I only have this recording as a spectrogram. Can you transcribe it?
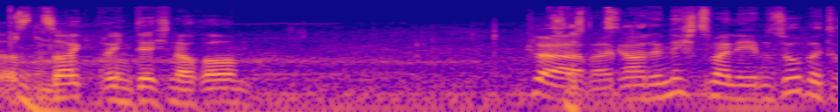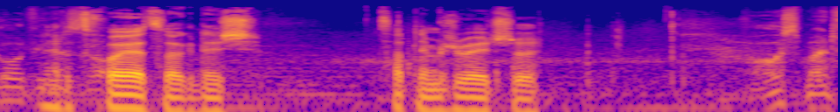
Das Zeug bringt dich noch um. Klar, weil gerade nichts mein Leben so bedroht wie Ja, das das. Feuerzeug nicht. Das hat nämlich Rachel. Wo ist mein Oh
